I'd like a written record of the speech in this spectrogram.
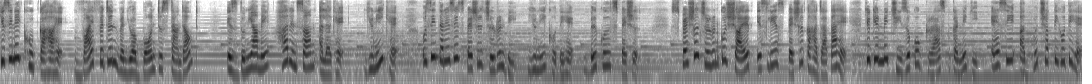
किसी ने खूब कहा है why fit in when you are born to stand out इस दुनिया में हर इंसान अलग है यूनिक है। उसी तरह से स्पेशल चिल्ड्रन भी यूनिक होते हैं, बिल्कुल स्पेशल स्पेशल चिल्ड्रन को शायद इसलिए स्पेशल कहा जाता है क्योंकि उनमें चीज़ों को ग्रास्प करने की ऐसी अद्भुत शक्ति होती है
